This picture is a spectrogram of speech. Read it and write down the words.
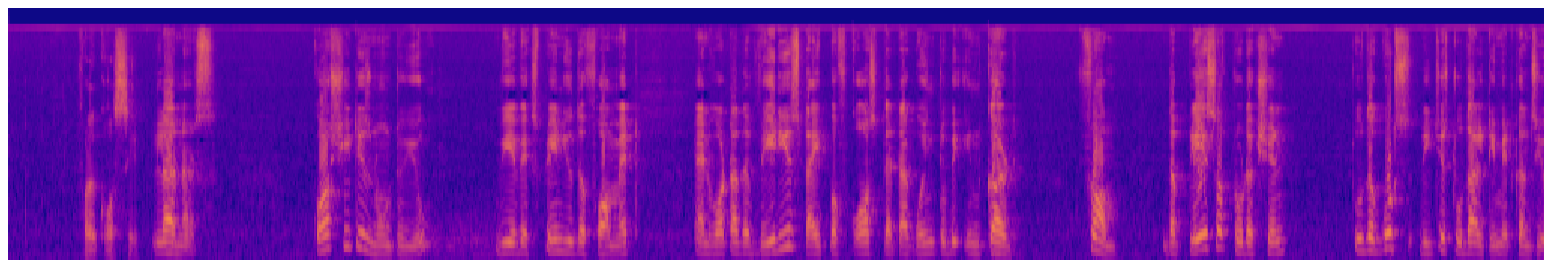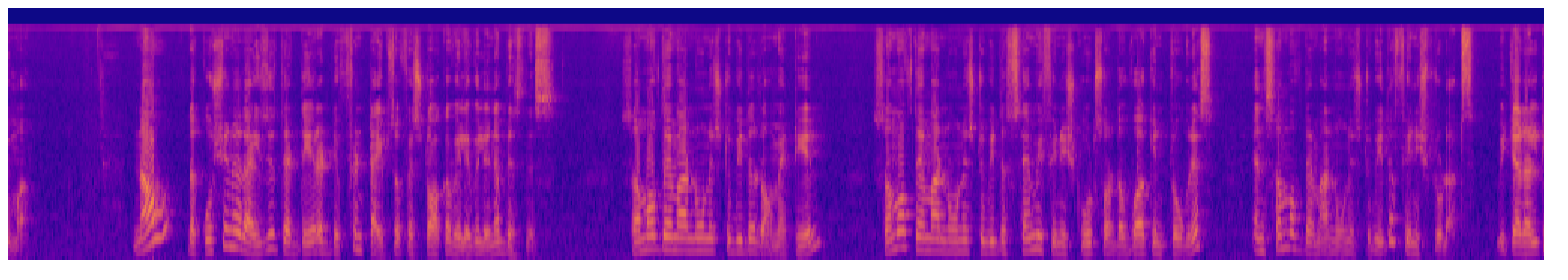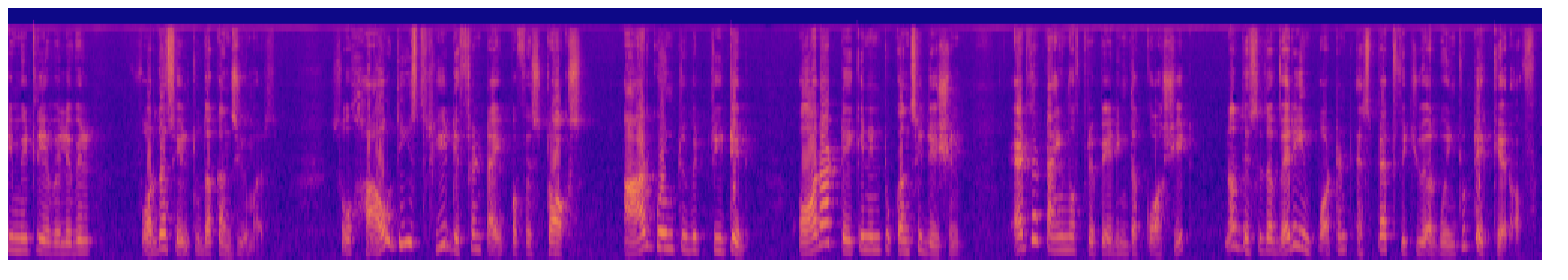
for the cost sheet. learners cost sheet is known to you we have explained you the format and what are the various type of costs that are going to be incurred from the place of production to the goods reaches to the ultimate consumer now the question arises that there are different types of stock available in a business some of them are known as to be the raw material some of them are known as to be the semi finished goods or the work in progress and some of them are known as to be the finished products which are ultimately available for the sale to the consumers. So, how these three different type of stocks are going to be treated or are taken into consideration at the time of preparing the cost sheet. Now, this is a very important aspect which you are going to take care of.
